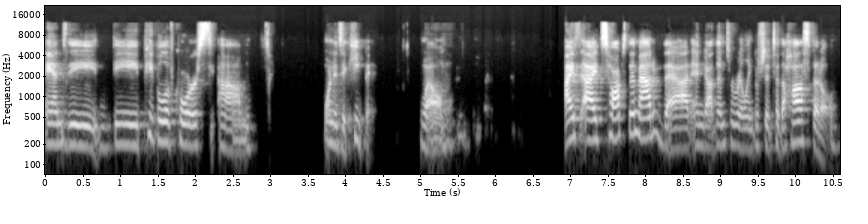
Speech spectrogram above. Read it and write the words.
and the, the people, of course, um, wanted to keep it. Well, I, I talked them out of that and got them to relinquish it to the hospital.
